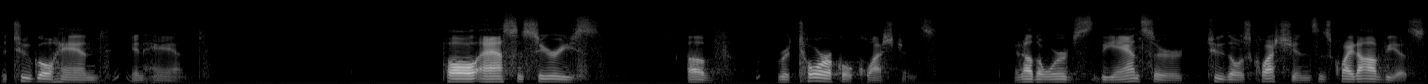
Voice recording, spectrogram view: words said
The two go hand in hand. Paul asks a series of rhetorical questions. In other words, the answer to those questions is quite obvious.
